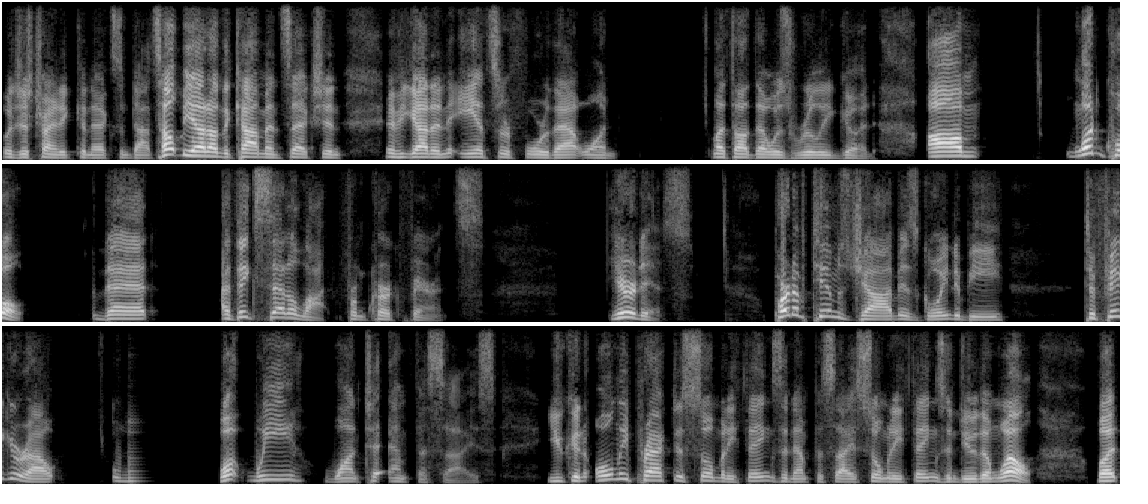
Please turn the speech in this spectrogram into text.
We're just trying to connect some dots. Help me out on the comment section if you got an answer for that one. I thought that was really good. Um, one quote that I think said a lot from Kirk Ferentz. Here it is. Part of Tim's job is going to be to figure out what we want to emphasize. You can only practice so many things and emphasize so many things and do them well. But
